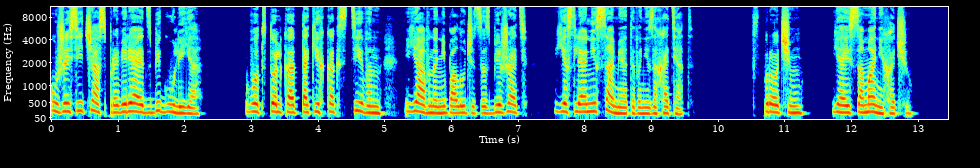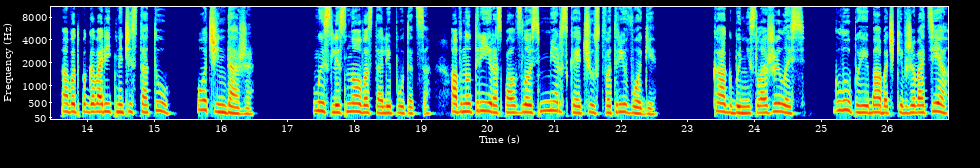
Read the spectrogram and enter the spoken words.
Уже сейчас проверяет, сбегу ли я. Вот только от таких, как Стивен, явно не получится сбежать, если они сами этого не захотят. Впрочем, я и сама не хочу. А вот поговорить на чистоту очень даже. Мысли снова стали путаться, а внутри расползлось мерзкое чувство тревоги. Как бы ни сложилось, глупые бабочки в животе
